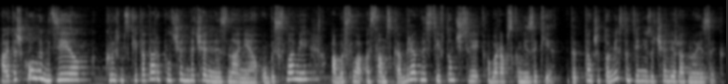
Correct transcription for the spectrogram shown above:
А это школы, где крымские татары получали начальные знания об исламе, об исламской обрядности и в том числе об арабском языке. Это также то место, где они изучали родной язык.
